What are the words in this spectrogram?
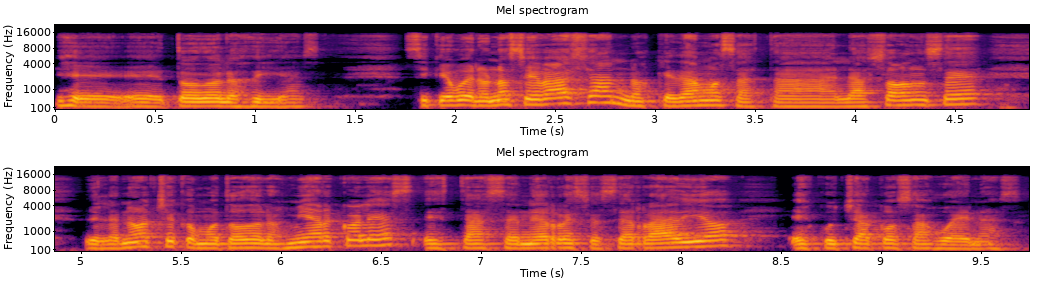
eh, todos los días. Así que bueno, no se vayan, nos quedamos hasta las 11 de la noche, como todos los miércoles. Estás en RCC Radio, escucha cosas buenas.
